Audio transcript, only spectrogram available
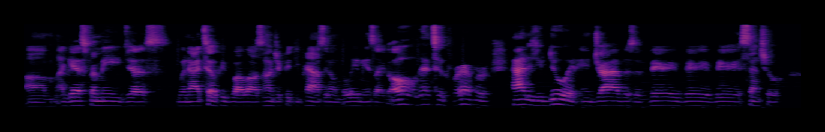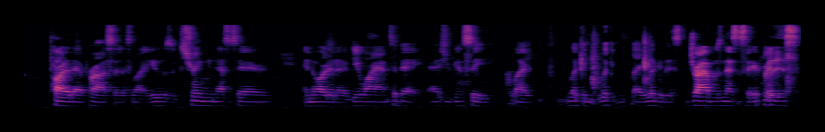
Um, I guess for me, just when I tell people I lost 150 pounds, they don't believe me. It's like, oh, that took forever. How did you do it? And drive is a very, very, very essential part of that process. Like it was extremely necessary in order to get where I am today. As you can see, like look at look at me, like look at this. Drive was necessary for this.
